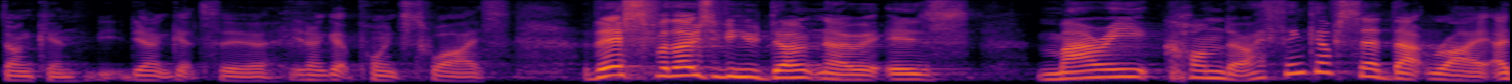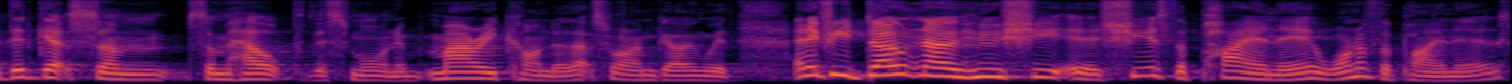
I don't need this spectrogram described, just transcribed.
Duncan, you don't get to you don't get points twice. This, for those of you who don't know, is Marie Kondo. I think I've said that right. I did get some, some help this morning. Marie Kondo, that's what I'm going with. And if you don't know who she is, she is the pioneer, one of the pioneers,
